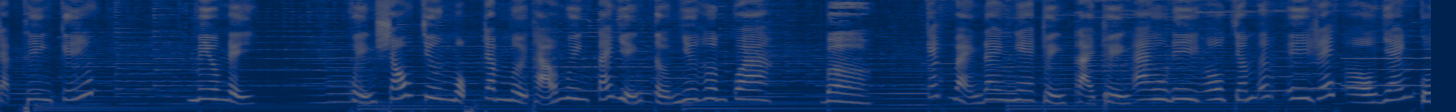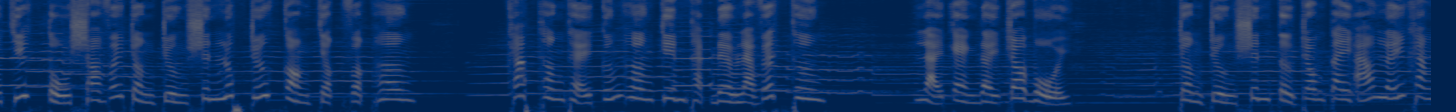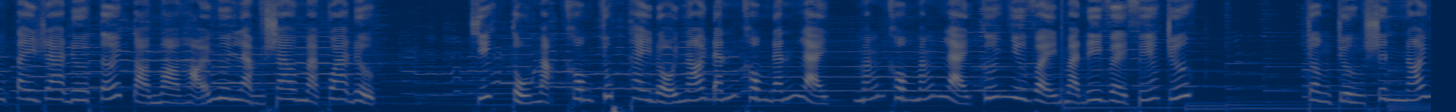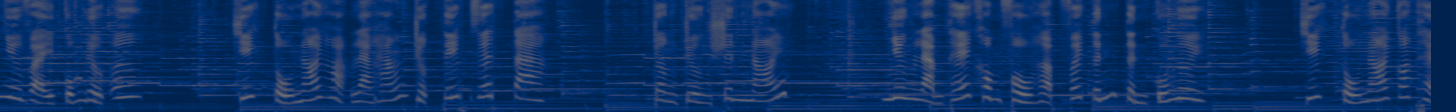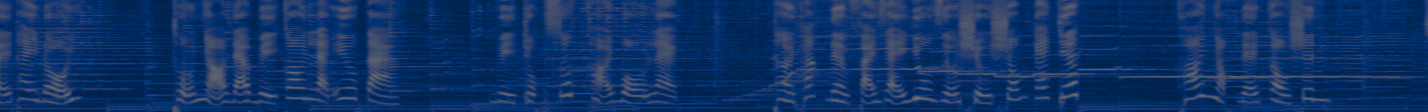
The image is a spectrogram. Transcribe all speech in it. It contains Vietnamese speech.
Trạch Thiên Kiế Miêu Nị. Quyển 6 chương 110 Thảo Nguyên tái diễn tự như hôm qua. Bờ Các bạn đang nghe truyện tại truyện audio.xyz Ổ dáng của chiếc tụ so với Trần Trường Sinh lúc trước còn chật vật hơn. Khắp thân thể cứng hơn kim thạch đều là vết thương. Lại càng đầy tro bụi. Trần Trường Sinh từ trong tay áo lấy khăn tay ra đưa tới tò mò hỏi ngươi làm sao mà qua được? Chiếc tụ mặt không chút thay đổi nói đánh không đánh lại, mắng không mắng lại cứ như vậy mà đi về phía trước. Trần Trường Sinh nói như vậy cũng được ư? Chiếc tụ nói hoặc là hắn trực tiếp giết ta. Trần Trường Sinh nói Nhưng làm thế không phù hợp với tính tình của ngươi. Chiếc tủ nói có thể thay đổi. Thủ nhỏ đã bị coi là yêu tà, Bị trục xuất khỏi bộ lạc. Thời khắc đều phải giải du giữa sự sống cái chết. Khó nhọc để cầu sinh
